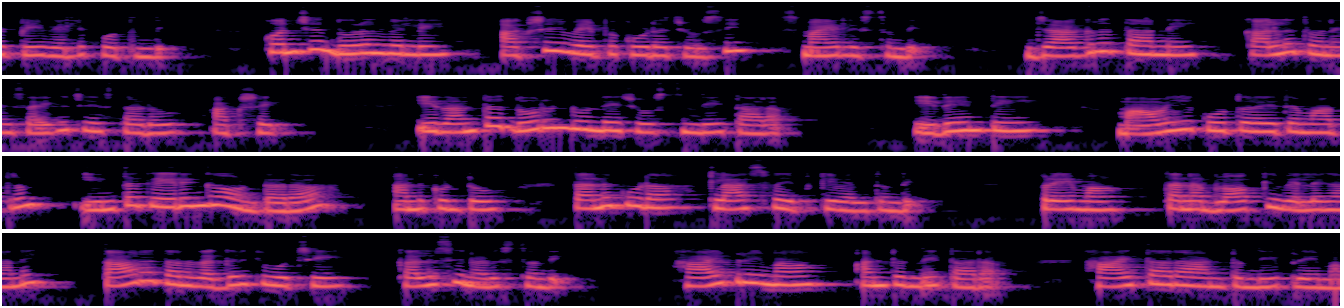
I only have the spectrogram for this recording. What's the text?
చెప్పి వెళ్ళిపోతుంది. కొంచెం దూరం వెళ్ళి అక్షయ్ వైపు కూడా చూసి స్మైల్ ఇస్తుంది. జాగ్రత్త అని కళ్ళతోనే సైగ చేస్తాడు అక్షయ్. ఇదంతా దూరం నుండే చూస్తుంది తార. ఇదేంటి? మావయ్య కూతురైతే మాత్రం ఇంత కేరింగ్గా ఉంటారా? అనుకుంటూ తను కూడా క్లాస్ వైపుకి వెళ్తుంది. ప్రేమ తన బ్లాక్కి వెళ్ళగానే తార తన దగ్గరికి వచ్చి కలిసి నడుస్తుంది. హాయ్ ప్రేమ అంటుంది తార. హాయ్ తార అంటుంది ప్రేమ.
